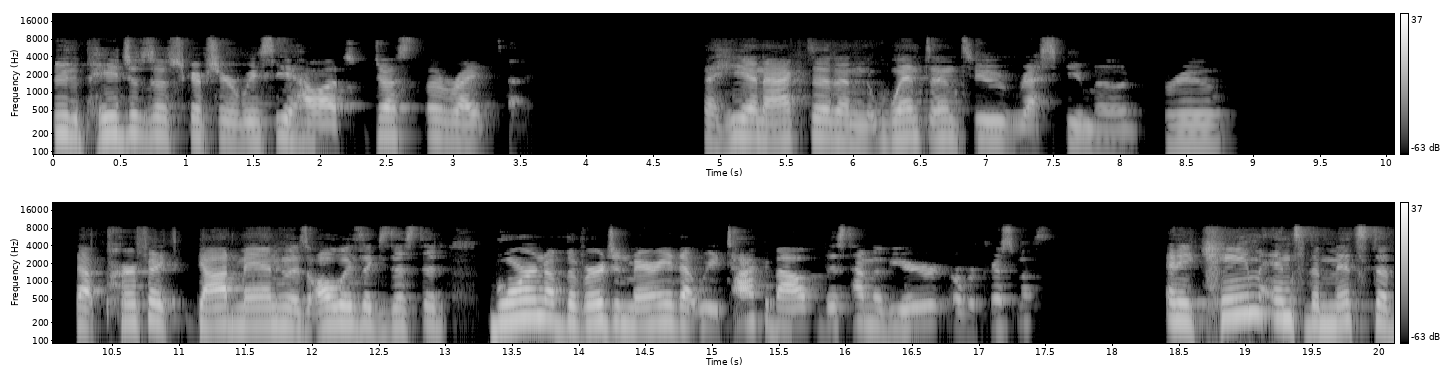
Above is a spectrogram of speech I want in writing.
through the pages of Scripture, we see how at just the right time that He enacted and went into rescue mode through that perfect God man who has always existed, born of the Virgin Mary that we talk about this time of year over Christmas. And he came into the midst of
